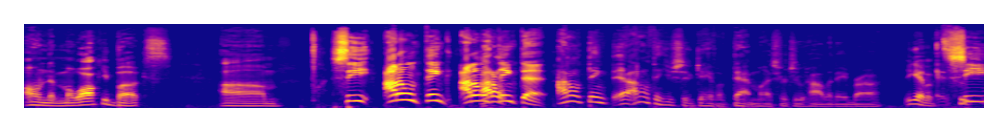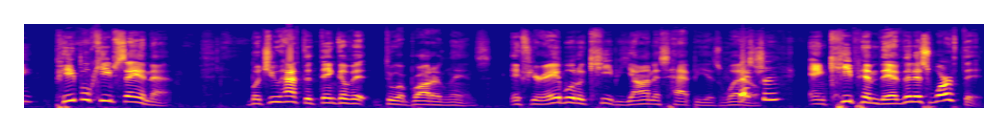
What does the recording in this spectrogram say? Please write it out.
on the Milwaukee Bucks. Um, See, I don't think. I don't, I don't- think that. I don't think I don't think you should gave up that much for Jrue Holiday, bro. You gave up. Two, See, people keep saying that, but you have to think of it through a broader lens. if you're able to keep Giannis happy as well, That's true. and keep him there, then it's worth it.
